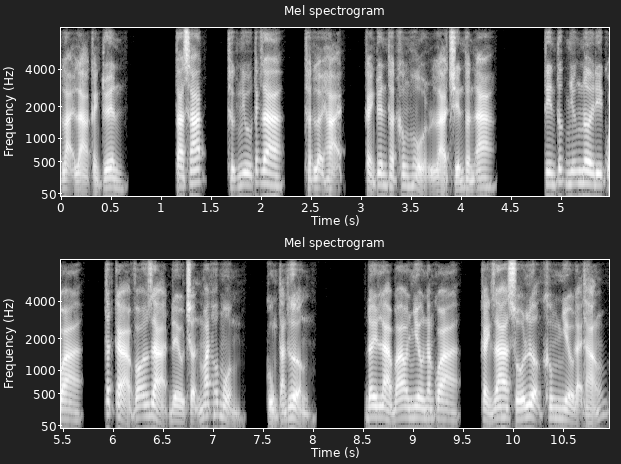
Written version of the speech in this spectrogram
lại là cảnh tuyên. Ta sát, thực như tách ra, thật lợi hại, cảnh tuyên thật không hổ là chiến thần a. Tin tức những nơi đi qua, tất cả võ giả đều trận mắt hốt mồm, cùng tán thưởng. Đây là bao nhiêu năm qua, cảnh Gia số lượng không nhiều đại thắng,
